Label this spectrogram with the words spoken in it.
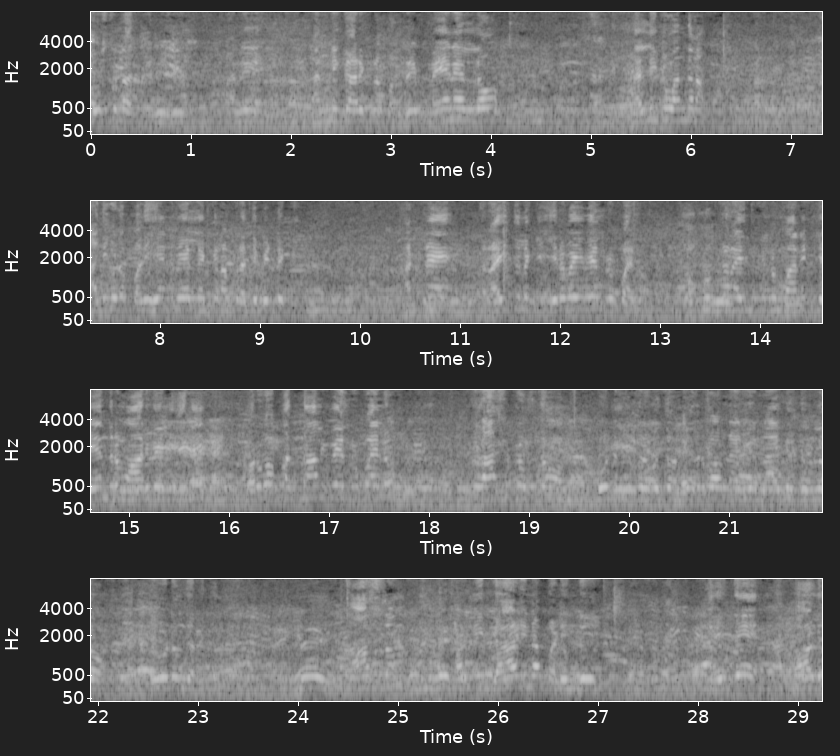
చూస్తున్నారు మీరు. అన్ని అన్ని కార్యక్రమాలు. రేపు మే నెలలో తల్లికి వందనం. అది కూడా పదిహేను వేలు లెక్కన ప్రతి బిడ్డకి. అంటే రైతులకి ఇరవై వేల రూపాయలు. ఒక్కొక్క రైతు కుటుంబానికి కేంద్రం ఆరు వేలు ఇస్తే మరొక పద్నాలుగు వేల రూపాయలు రాష్ట్ర ప్రభుత్వం కూటమి ప్రభుత్వం చంద్రబాబు నాయుడు గారి నాయకత్వంలో ఇవ్వడం జరుగుతుంది. రాష్ట్రం మళ్ళీ గాడిన పడింది. అయితే వాళ్ళు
